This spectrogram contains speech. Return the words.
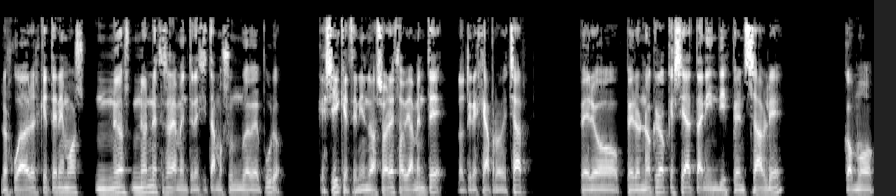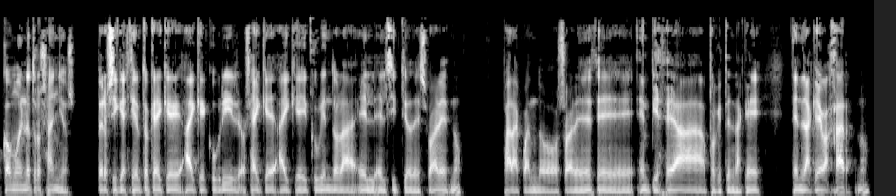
los jugadores que tenemos no, no necesariamente necesitamos un 9 puro. Que sí, que teniendo a Suárez obviamente lo tienes que aprovechar. Pero, pero no creo que sea tan indispensable como, como en otros años. Pero sí que es cierto que hay que, hay que cubrir, o sea, hay que, hay que ir cubriendo el, el, sitio de Suárez, ¿no? Para cuando Suárez eh, empiece a. porque tendrá que, tendrá que bajar, ¿no?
